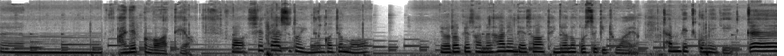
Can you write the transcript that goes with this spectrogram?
음, 안 예쁜 것 같아요. 뭐, 실패할 수도 있는 거죠, 뭐. 여러 개 사면 할인돼서 쟁여놓고 쓰기 좋아요. 참빛 꾸미기 끝!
